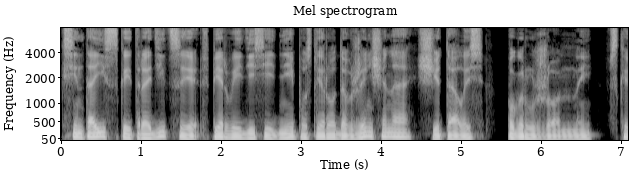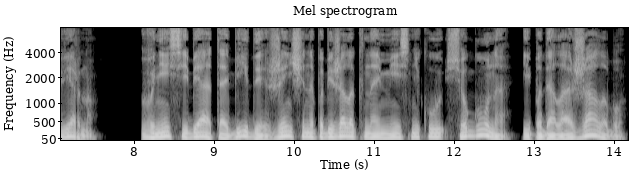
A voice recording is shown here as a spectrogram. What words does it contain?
к синтаистской традиции, в первые десять дней после родов женщина считалась погруженной в скверну. Вне себя от обиды женщина побежала к наместнику Сёгуна и подала жалобу.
